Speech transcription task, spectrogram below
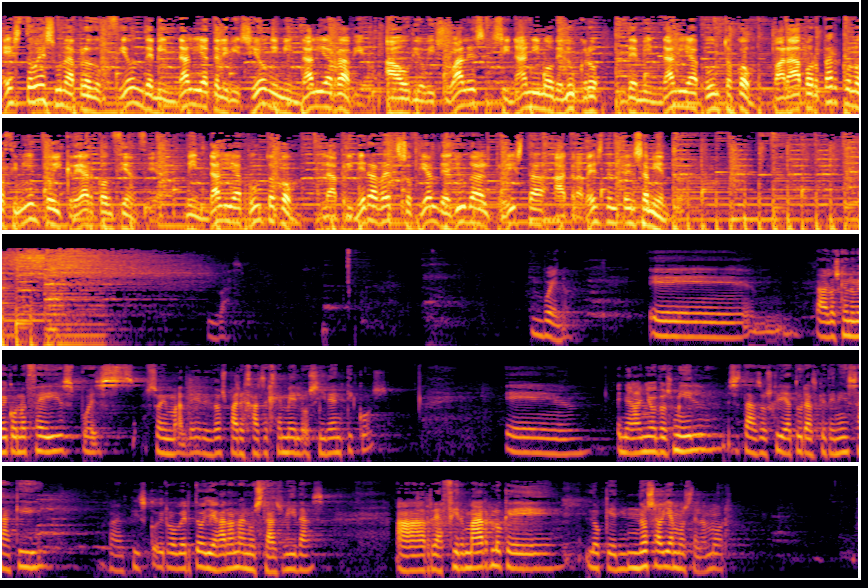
Esto es una producción de Mindalia Televisión y Mindalia Radio, audiovisuales sin ánimo de lucro de mindalia.com, para aportar conocimiento y crear conciencia. Mindalia.com, la primera red social de ayuda altruista a través del pensamiento. Bueno, eh, para los que no me conocéis, pues soy madre de dos parejas de gemelos idénticos. Eh, en el año 2000, estas dos criaturas que tenéis aquí, Francisco y Roberto, llegaron a nuestras vidas a reafirmar lo que, lo que no sabíamos del amor.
